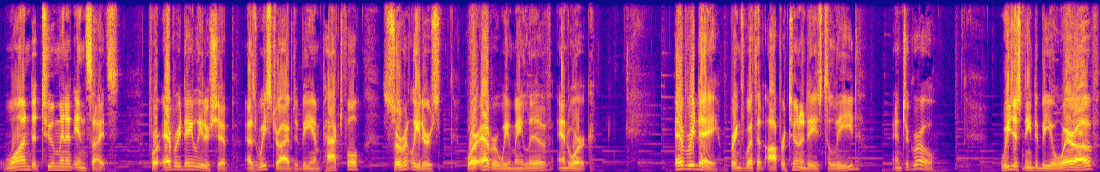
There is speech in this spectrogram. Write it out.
one to two minute insights for everyday leadership as we strive to be impactful servant leaders wherever we may live and work. Every day brings with it opportunities to lead and to grow. We just need to be aware of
